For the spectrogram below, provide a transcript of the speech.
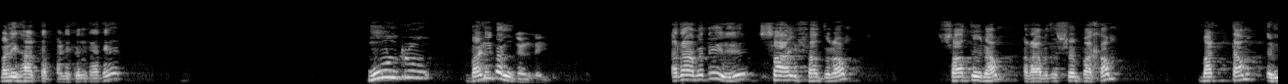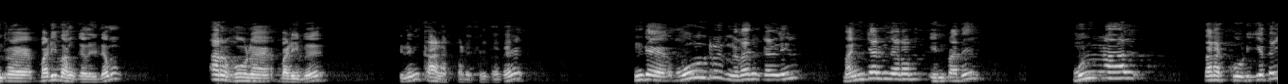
வழிகாட்டப்படுகின்றது. மூன்று வடிவங்களில் அதாவது சாய் சதுரம் சதுரம் அதாவது செவ்வகம் வட்டம் என்ற வடிவங்களிலும் அறுகோண வடிவு இதிலும் காணப்படுகின்றது. இந்த மூன்று நிறங்களில் மஞ்சள் நிறம் என்பது முன்னால் வரக்கூடியதை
